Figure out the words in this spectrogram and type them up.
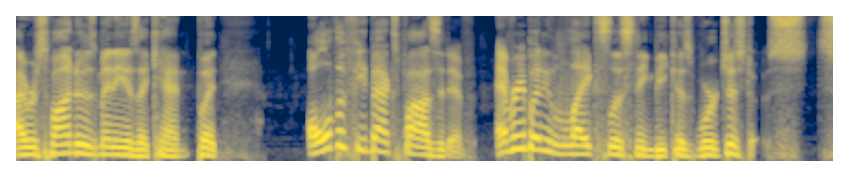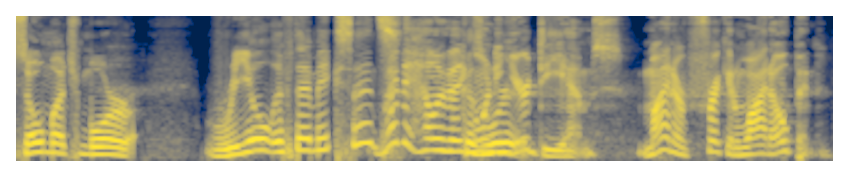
I respond to as many as I can, but all the feedback's positive. Everybody likes listening because we're just so much more real, if that makes sense. Why the hell are they going to your DMs? Mine are freaking wide open.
